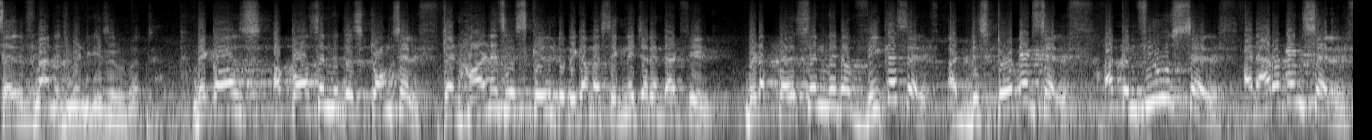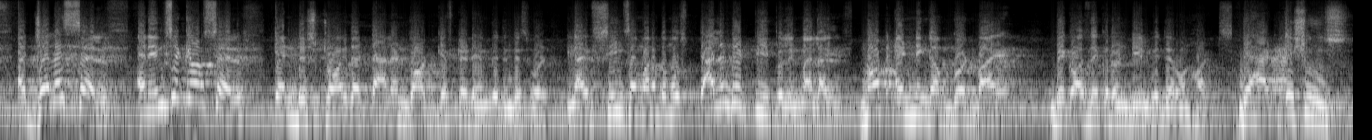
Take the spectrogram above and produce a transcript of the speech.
self management की ज़रूरत है. Because a person with a strong self can harness his skill to become a signature in that field. but a person with a weaker self, a distorted self, a confused self, an arrogant self, a jealous self, an insecure self can destroy the talent God gifted him within this world. And I've seen some one of the most talented people in my life not ending up good by because they couldn't deal with their own hearts. They had issues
